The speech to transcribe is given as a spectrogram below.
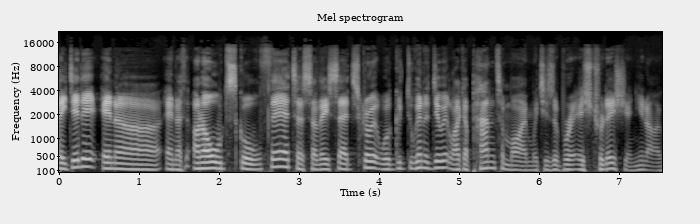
they did it in a in a, an old school theater so they said screw it we're, we're going to do it like a pantomime which is a british tradition you know.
